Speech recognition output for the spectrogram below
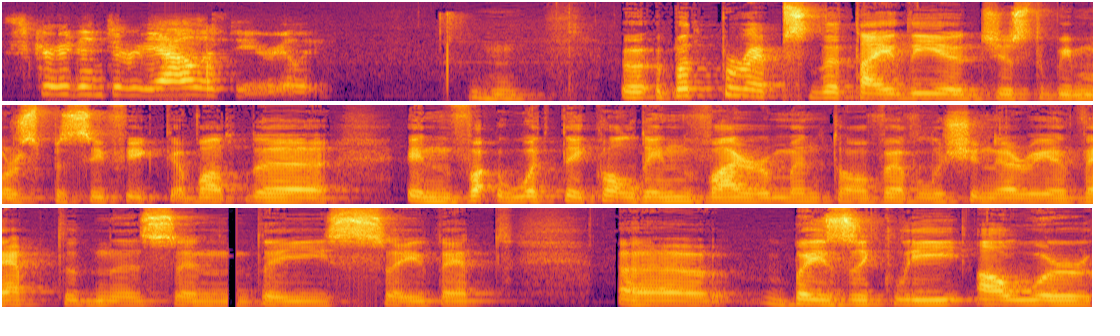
screwed into reality, really. Mm-hmm. Uh, but perhaps that idea, just to be more specific about the env- what they call the environment of evolutionary adaptedness, and they say that uh, basically our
